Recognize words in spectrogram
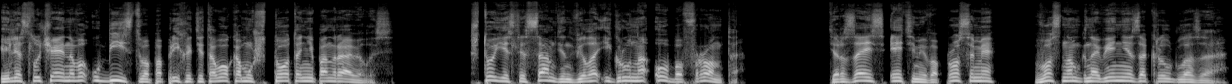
Или случайного убийства по прихоти того, кому что-то не понравилось? Что, если Самдин вела игру на оба фронта? Терзаясь этими вопросами, Вос на мгновение закрыл глаза.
